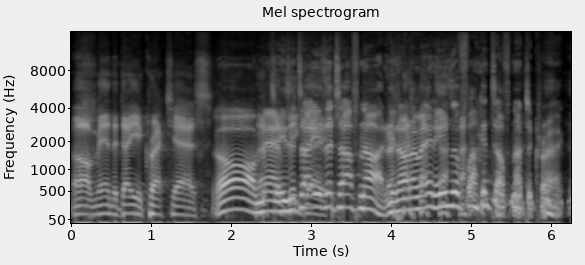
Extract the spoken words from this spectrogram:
Oh man, the day you cracked Chaz. oh That's man, a he's a t- he's a tough nut. You know what I mean? He's a fucking tough nut to crack.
